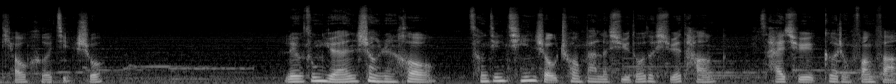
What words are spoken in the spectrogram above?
调和解说。柳宗元上任后，曾经亲手创办了许多的学堂，采取各种方法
